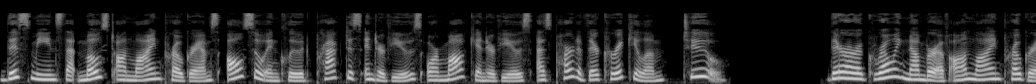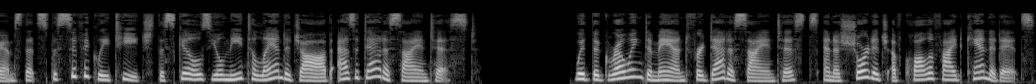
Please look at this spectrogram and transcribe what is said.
This means that most online programs also include practice interviews or mock interviews as part of their curriculum, too. There are a growing number of online programs that specifically teach the skills you'll need to land a job as a data scientist. With the growing demand for data scientists and a shortage of qualified candidates,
